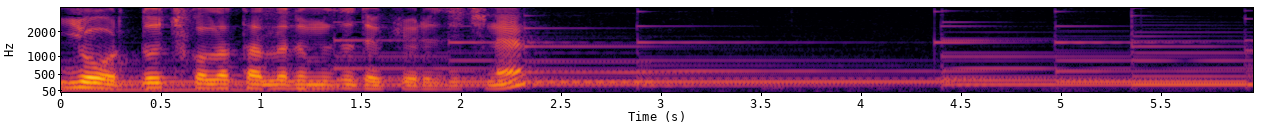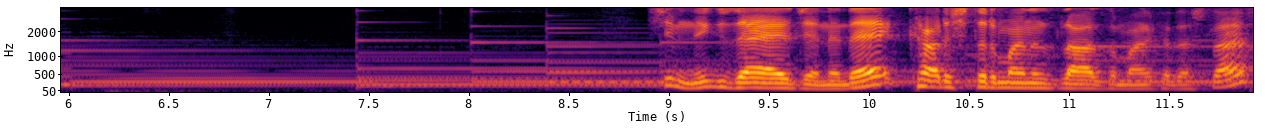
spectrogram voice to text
yoğurtlu çikolatalarımızı döküyoruz içine. Şimdi güzelce de karıştırmanız lazım arkadaşlar.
